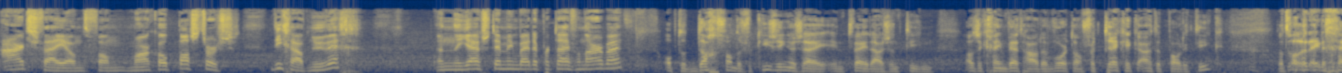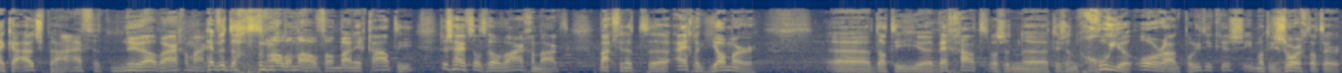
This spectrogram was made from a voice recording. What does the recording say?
aardsvijand van Marco Pastors. Die gaat nu weg. Een juiste stemming bij de Partij van de Arbeid? Op de dag van de verkiezingen zei in 2010... als ik geen wethouder word, dan vertrek ik uit de politiek. Dat was een hele gekke uitspraak. Maar hij heeft het nu wel waargemaakt. En we dachten allemaal van wanneer gaat hij? Dus hij heeft dat wel waargemaakt. Maar ik vind het uh, eigenlijk jammer uh, dat hij uh, weggaat. Het, was een, uh, het is een goede allround politicus. Iemand die zorgt dat er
